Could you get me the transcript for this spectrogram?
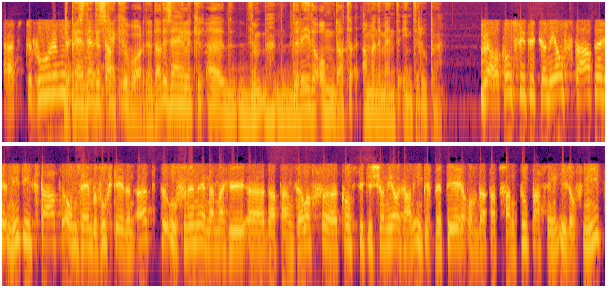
uit te voeren. De president is gek geworden. Dat is eigenlijk de, de reden om dat amendement in te roepen. Wel, constitutioneel staat er niet in staat om zijn bevoegdheden uit te oefenen. En dan mag u uh, dat dan zelf uh, constitutioneel gaan interpreteren of dat dat van toepassing is of niet.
